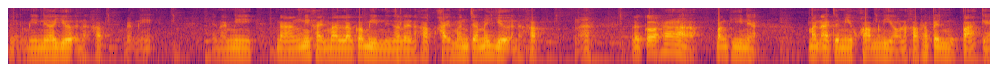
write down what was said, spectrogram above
เนี่ยมีเนื้อเยอะนะครับแบบนี้เห็นไหมมี หนังมีไขมันแล้วก็มีเนื้อเลยนะครับ ไขมันจะไม่เยอะนะครับนะแล้วก็ถ้าบางทีเนี่ยมันอาจจะมีความเหนียวนะครับ ถ้าเป็นหมูป่าแก่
